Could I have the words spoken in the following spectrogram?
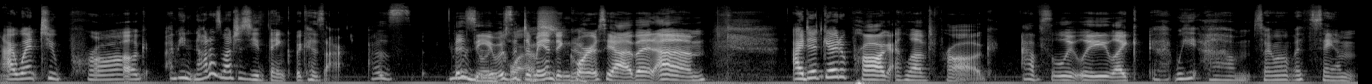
I went to Prague. I mean, not as much as you'd think because I, I was busy. It was class, a demanding yeah. course, yeah. But um, I did go to Prague. I loved Prague. Absolutely. Like we um so I went with Sam,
